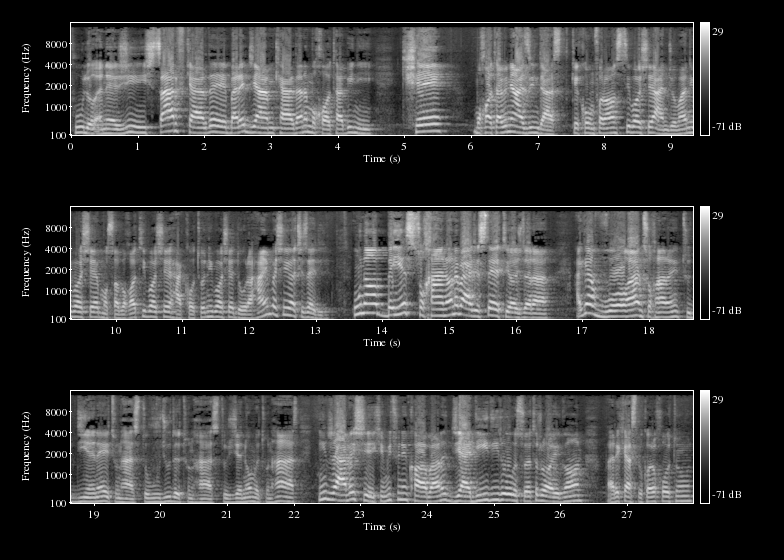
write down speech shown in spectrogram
پول و انرژیش صرف کرده برای جمع کردن مخاطبینی که مخاطبین از این دست که کنفرانسی باشه انجمنی باشه مسابقاتی باشه هکاتونی باشه دوره همین باشه یا چیزای دیگه. اونا به یه سخنران برجسته احتیاج دارن. اگر واقعا سخنرانی تو دی ایتون هست تو وجودتون هست تو ژنومتون هست این روشیه که می‌تونین کاربران جدیدی رو به صورت رایگان برای کسب کار خودتون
